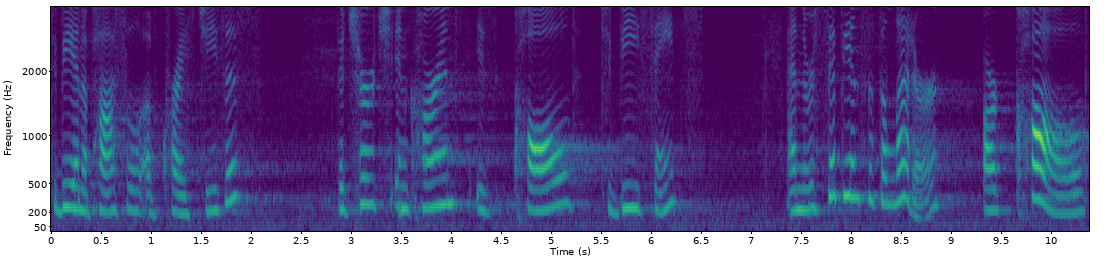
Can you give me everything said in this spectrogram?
to be an apostle of Christ Jesus. The church in Corinth is called to be saints. And the recipients of the letter are called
